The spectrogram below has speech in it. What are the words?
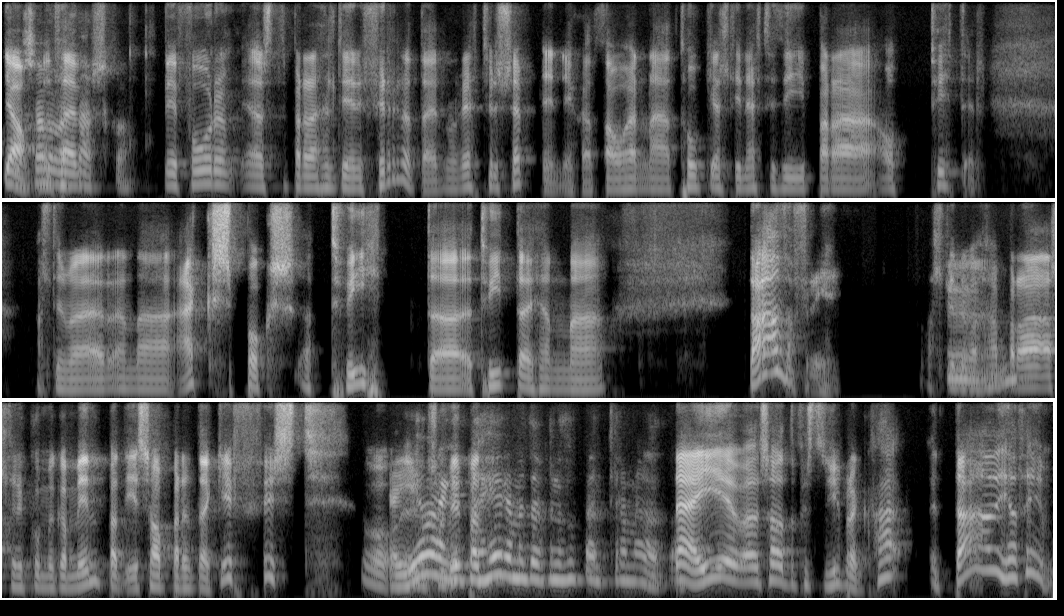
Já, og það, sko. við fórum, eða, bara held ég er í fyrra dag, nú rétt fyrir svefnin eitthvað, þá hérna tók ég alltaf eftir því bara á Twitter. Alltaf er hérna Xbox að tweeta hérna daðafri. Alltaf mm. var Mhm. það bara, alltaf er komið eitthvað myndband, ég sá bara þetta gif fyrst. Og, Ég, ég var ekki að heyra þetta fyrir þú bentir að með þetta. Nei, ég sá þetta fyrst og ég bara, hvað, daði hjá þeim?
